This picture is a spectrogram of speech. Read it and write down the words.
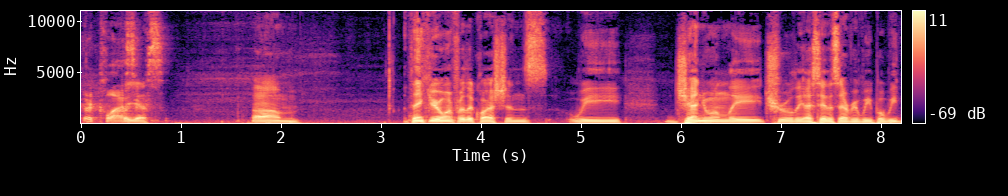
They're classics. But yes. Um, thank you everyone for the questions. We genuinely, truly, I say this every week, but we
